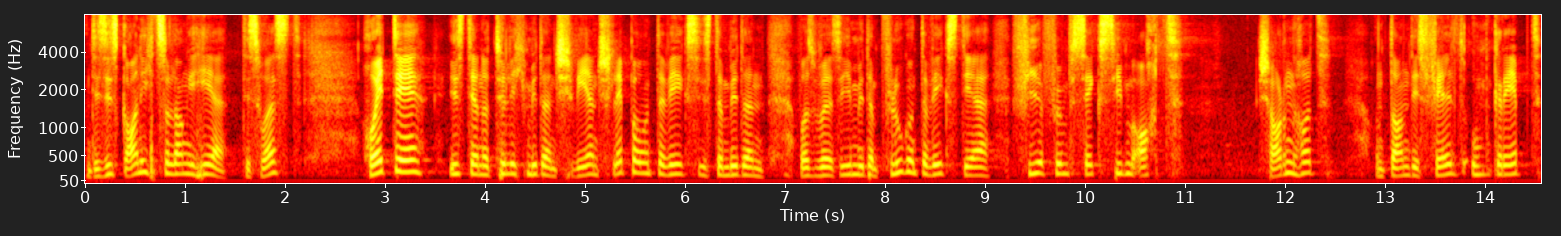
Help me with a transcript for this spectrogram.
Und das ist gar nicht so lange her. Das heißt, heute ist er natürlich mit einem schweren Schlepper unterwegs, ist er mit einem, was weiß ich, mit einem Pflug unterwegs, der vier, fünf, sechs, sieben, acht Scharren hat und dann das Feld umgräbt.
